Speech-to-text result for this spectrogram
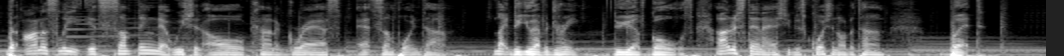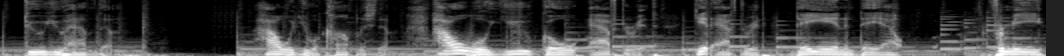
But honestly, it's something that we should all kind of grasp at some point in time. Like, do you have a dream? Do you have goals? I understand I ask you this question all the time, but do you have them? How will you accomplish them? How will you go after it? Get after it day in and day out. For me,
